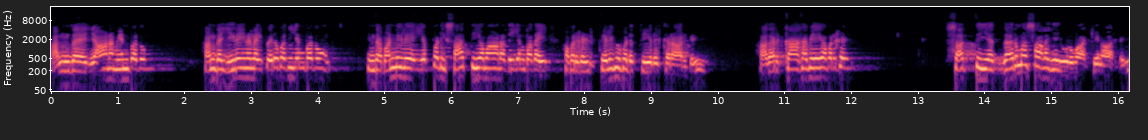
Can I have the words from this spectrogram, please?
அந்த ஞானம் என்பதும் அந்த இறைநிலை பெறுவது என்பதும் இந்த மண்ணிலே எப்படி சாத்தியமானது என்பதை அவர்கள் தெளிவுபடுத்தி இருக்கிறார்கள். அதற்காகவே அவர்கள் சத்திய தர்மசாலையை உருவாக்கினார்கள்.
